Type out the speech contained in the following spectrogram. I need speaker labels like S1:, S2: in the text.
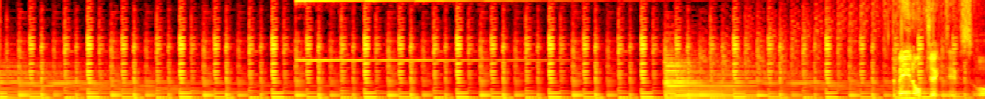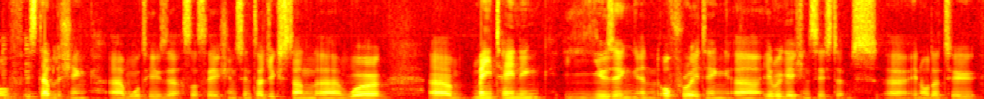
S1: The main objectives of establishing uh, water user associations in Tajikistan uh, were uh, maintaining, using and operating uh, irrigation systems uh, in order to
